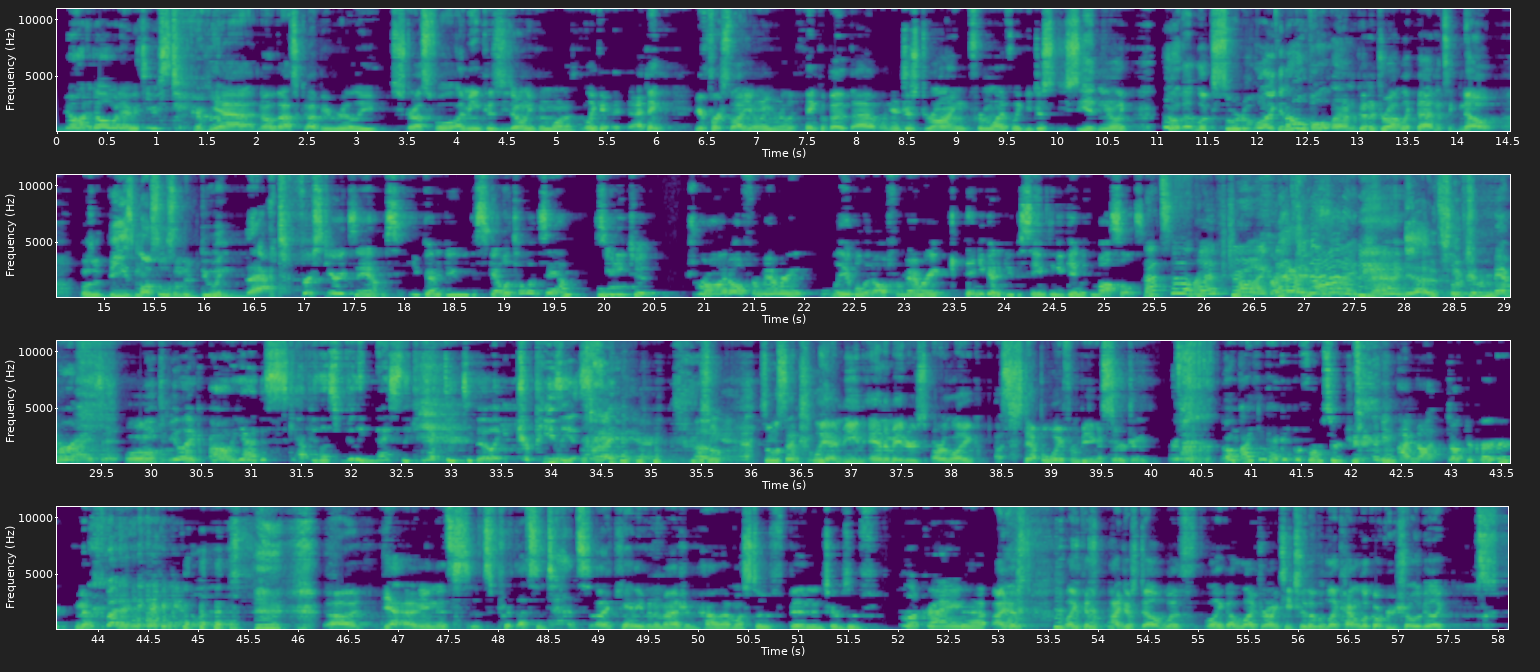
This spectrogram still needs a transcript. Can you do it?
Not at all what I was used to. yeah, no, that's got to be really stressful. I mean, because you don't even want to like. I think your first thought you don't even really think about that when you're just drawing from life. Like you just you see it and you're like, oh, that looks sort of like an oval, and I'm gonna draw it like that. And it's like, no, those are these muscles, and they're doing that. First year exams, you've got to do the skeletal exam. So you need to draw it all from memory, label it all from memory. Then you got to do the same thing again with muscles. That's not Front- life drawing. front- That's Yeah, anatomy. right? Yeah, it's so have to true. memorize it. You need to be like, oh yeah, this scapula is really nicely connected to the like trapezius right there. Oh So- yeah. So essentially, I mean, animators are like a step away from being a surgeon. Really. Oh, I think I could perform surgery. I mean, I'm not Dr. Carter, No. but I think I can handle it. uh, yeah, I mean, it's it's pr- that's intense. I can't even imagine how that must have been in terms of A lot of crying. Yeah, I just like because I just dealt with like a life drawing teacher that would like kind of look over your shoulder, and be like,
